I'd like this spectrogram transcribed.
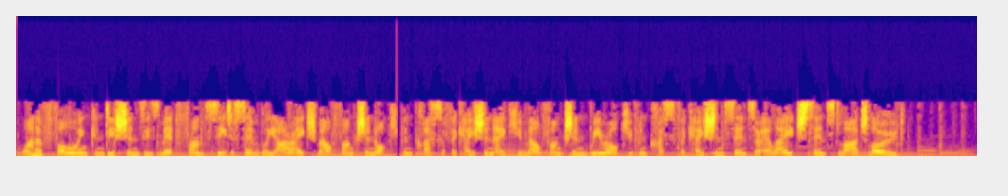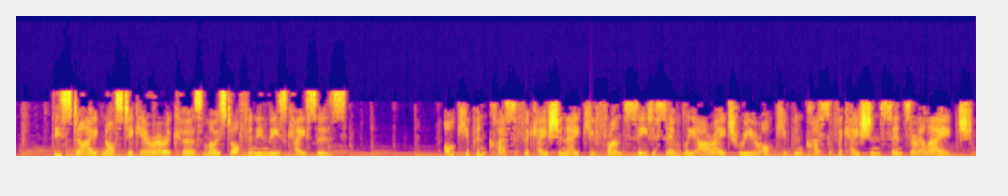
One of following conditions is met front seat assembly RH malfunction occupant classification ECU malfunction rear occupant classification sensor LH sensed large load. This diagnostic error occurs most often in these cases. Occupant classification ECU front seat assembly RH rear occupant classification sensor LH.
